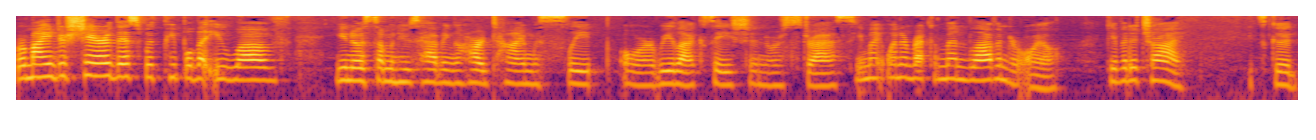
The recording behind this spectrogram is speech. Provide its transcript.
Reminder share this with people that you love. You know, someone who's having a hard time with sleep or relaxation or stress. You might want to recommend lavender oil. Give it a try, it's good.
